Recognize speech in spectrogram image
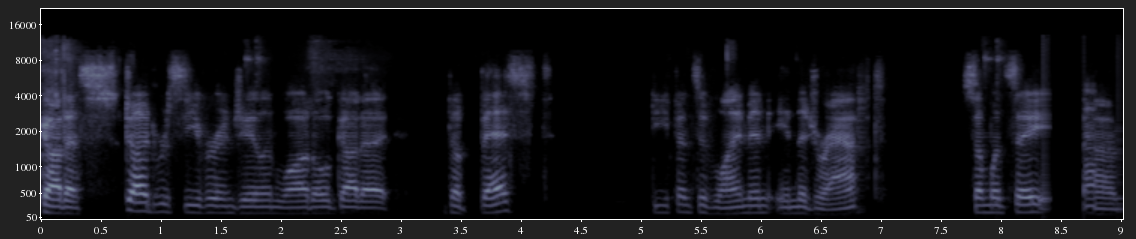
Got a stud receiver in Jaylen Waddle. Got a the best defensive lineman in the draft. Some would say, um,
